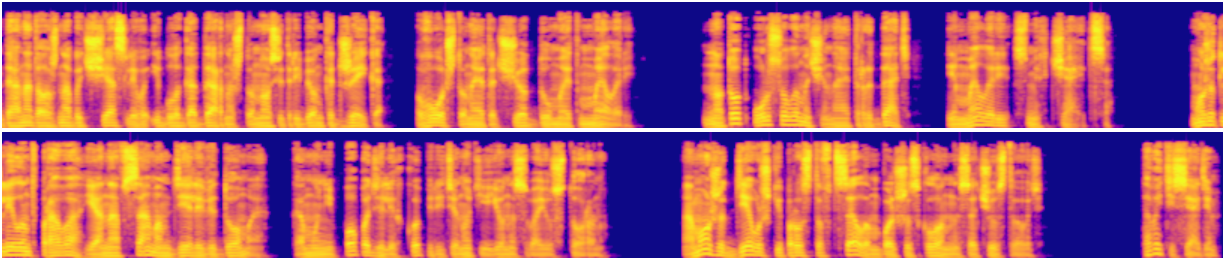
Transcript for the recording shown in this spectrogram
Да она должна быть счастлива и благодарна, что носит ребенка Джейка. Вот что на этот счет думает Мэлори. Но тут Урсула начинает рыдать, и Мэлори смягчается. Может, Лиланд права, и она в самом деле ведомая, кому ни попадя легко перетянуть ее на свою сторону. А может, девушки просто в целом больше склонны сочувствовать. Давайте сядем.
